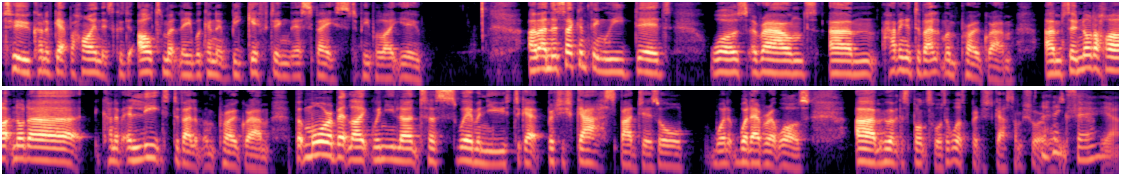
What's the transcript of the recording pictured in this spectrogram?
to kind of get behind this because ultimately we're going to be gifting this space to people like you. Um, and the second thing we did was around um, having a development program. Um, so not a hard, not a kind of elite development program, but more a bit like when you learned to swim and you used to get British Gas badges or what, whatever it was. Um, whoever the sponsor was, it was British Gas, I'm sure. I was. think so, yeah.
